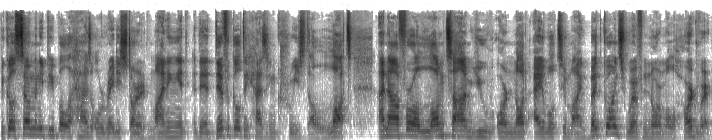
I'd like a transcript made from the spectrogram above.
because so many people has already started mining it. The difficulty has increased a lot. And now for a long time, you are not able to mine Bitcoins with normal hardware.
